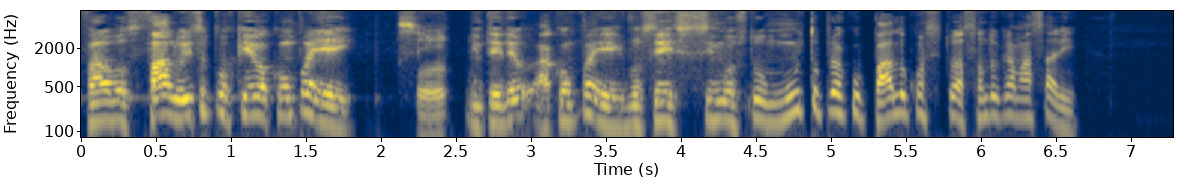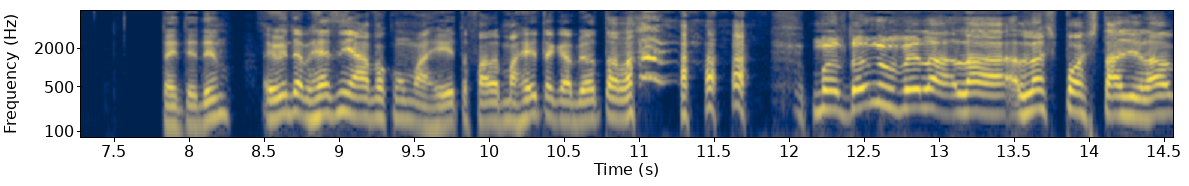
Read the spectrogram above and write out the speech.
Falo, falo isso porque eu acompanhei. Sim. Entendeu? Acompanhei. Você se mostrou muito preocupado com a situação do Camaçari. Tá entendendo? Eu ainda resenhava com o Marreta, fala, Marreta, Gabriel tá lá, mandando ver lá, lá- nas postagens lá,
